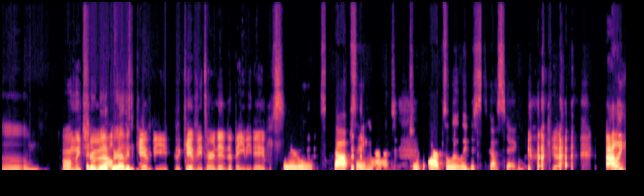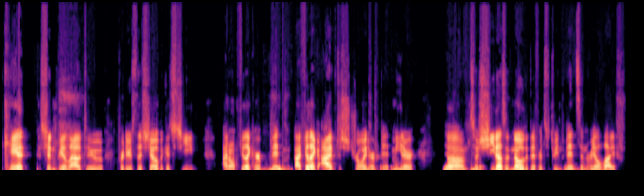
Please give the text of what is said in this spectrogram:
Um, Only I don't true know if we're alphas having- can't be can't be turned into baby names. Ew, stop saying that. Just absolutely disgusting. yeah, Allie can't shouldn't be allowed to produce this show because she. I don't feel like her bit. I feel like I've destroyed her bit meter. yeah, Um, so she doesn't know the difference between bits in real life.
